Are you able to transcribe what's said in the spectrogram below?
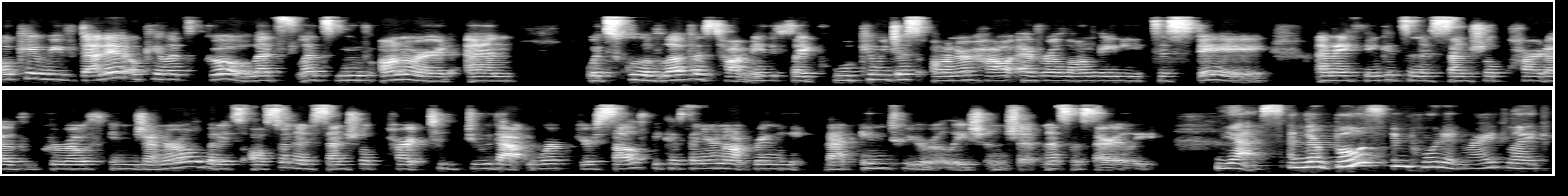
Okay, we've done it. Okay, let's go. Let's let's move onward. And what School of Love has taught me is like, well, can we just honor however long they need to stay? And I think it's an essential part of growth in general, but it's also an essential part to do that work yourself because then you're not bringing that into your relationship necessarily. Yes. And they're both important, right? Like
